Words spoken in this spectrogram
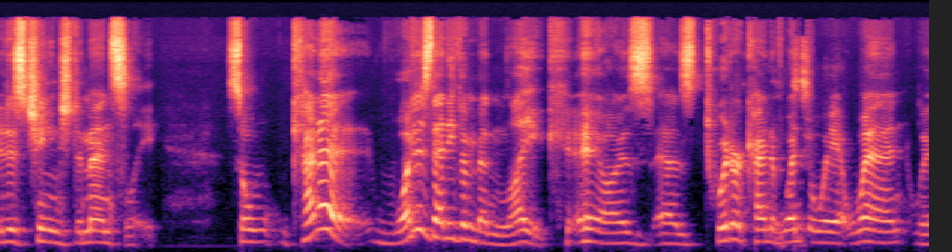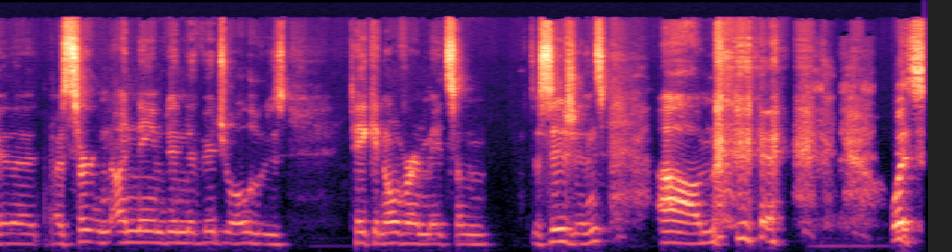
it has changed immensely. So kind of what has that even been like? You know, as as twitter kind of went the way it went with a, a certain unnamed individual who's taken over and made some decisions um what's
